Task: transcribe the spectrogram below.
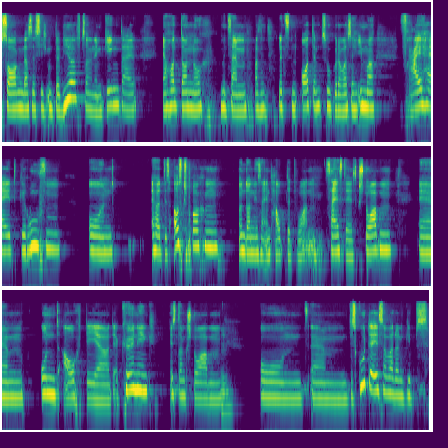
sagen, dass er sich unterwirft, sondern im Gegenteil, er hat dann noch mit seinem also letzten Atemzug oder was auch immer Freiheit gerufen und er hat das ausgesprochen und dann ist er enthauptet worden. Das heißt, er ist gestorben ähm, und auch der, der König ist dann gestorben. Mhm. Und ähm, das Gute ist aber, dann gibt's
